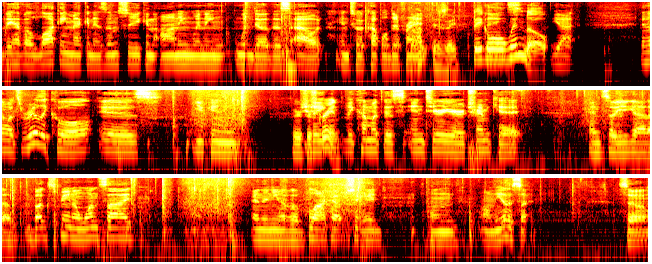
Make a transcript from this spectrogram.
they have a locking mechanism, so you can awning winning window this out into a couple different. That is a big old window. Yeah. And then what's really cool is you can There's your they, screen. They come with this interior trim kit, and so you got a bug screen on one side, and then you have a blackout shade on on the other side. So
